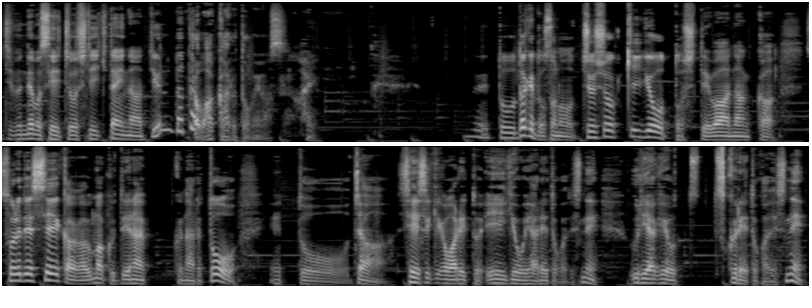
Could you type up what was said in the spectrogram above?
自分でも成長していきたいなっていうんだったらわかると思います。はい。えっと、だけど、その、中小企業としては、なんか、それで成果がうまく出なくなると、えっと、じゃあ、成績が悪いと営業をやれとかですね、売り上げを作れとかですね、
